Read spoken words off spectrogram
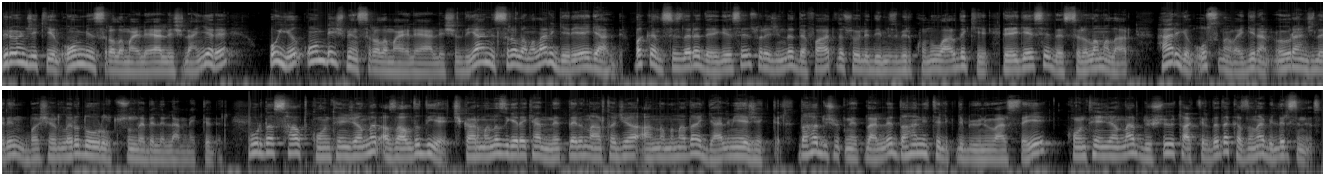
Bir önceki yıl 10.000 sıralamayla yerleşilen yere o yıl 15.000 sıralamayla yerleşildi. Yani sıralamalar geriye geldi. Bakın sizlere DGS sürecinde defaatle söylediğimiz bir konu vardı ki DGS'de sıralamalar her yıl o sınava giren öğrencilerin başarıları doğrultusunda belirlenmektedir. Burada salt kontenjanlar azaldı diye çıkarmanız gereken netlerin artacağı anlamına da gelmeyecektir. Daha düşük netlerle daha nitelikli bir üniversiteyi kontenjanlar düştüğü takdirde de kazanabilirsiniz.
